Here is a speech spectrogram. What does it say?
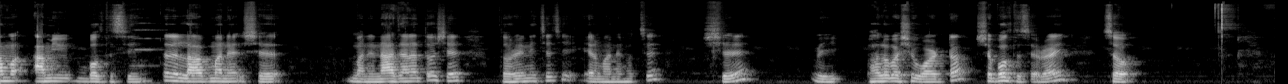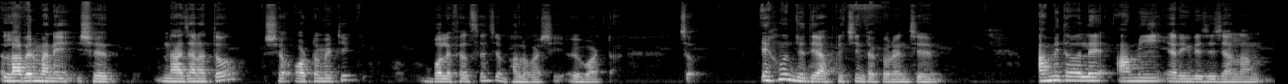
আমা বলতেছি। তাহলে লাভ মানে সে মানে না জানাতেও সে ধরে নিচ্ছে যে এর মানে হচ্ছে সে ওই ভালোবাসি ওয়ার্ডটা সে বলতেছে, রাইট? সো লাভের মানে সে না জানাতেও সে অটোমেটিক বলে ফেলছে যে ভালোবাসি ওই ওয়ার্ডটা। সো এখন যদি আপনি চিন্তা করেন যে আমি তাহলে আমি এর ইংরেজি জানলাম,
